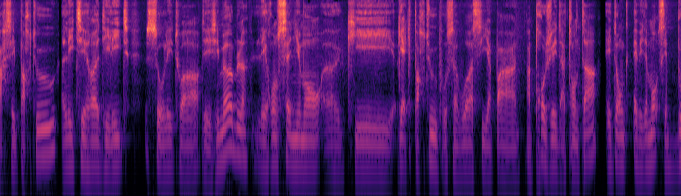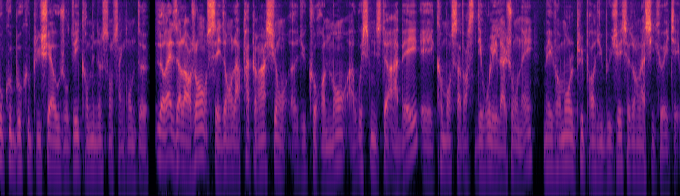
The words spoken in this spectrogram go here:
passés partout, les tireurs d'élite sur les toits des immeubles, les renseignements euh, qui guettent partout pour savoir s'il n'y a pas un projet d'attentat. Et donc évidemment, c'est beaucoup, beaucoup plus cher aujourd'hui qu'en 1952. Le reste de l'argent, c'est dans la préparation euh, du couronnement à Westminster Abbey et comment ça va se dérouler la journée. Mais vraiment, le plus près du budget, c'est dans la sécurité.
